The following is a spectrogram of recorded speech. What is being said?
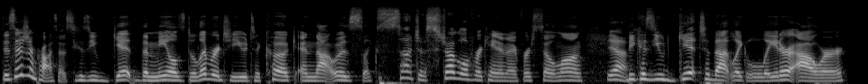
decision process because you get the meals delivered to you to cook, and that was like such a struggle for Kane and I for so long. Yeah. because you'd get to that like later hour.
